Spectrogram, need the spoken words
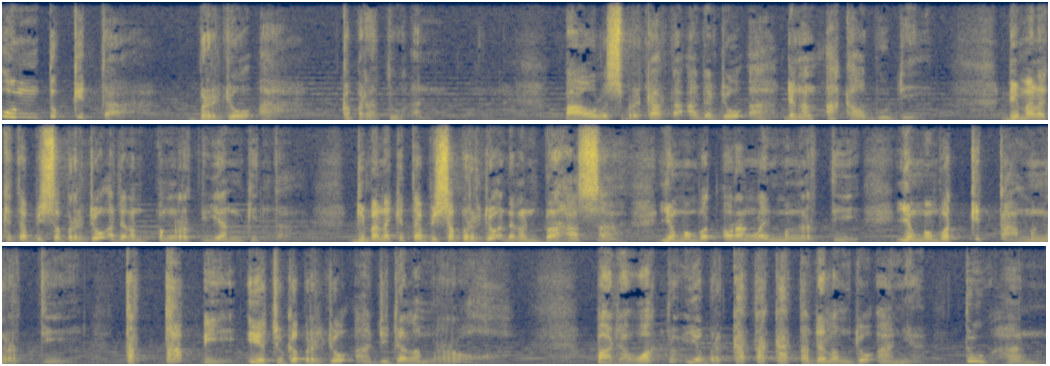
untuk kita berdoa kepada Tuhan. Paulus berkata ada doa dengan akal budi. Di mana kita bisa berdoa dengan pengertian kita. Di mana kita bisa berdoa dengan bahasa yang membuat orang lain mengerti. Yang membuat kita mengerti. Tetapi ia juga berdoa di dalam roh. Pada waktu ia berkata-kata dalam doanya. Tuhan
